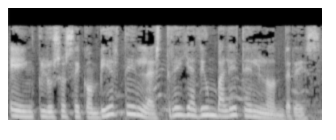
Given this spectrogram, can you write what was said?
e incluso se convierte en la estrella de un ballet en Londres.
